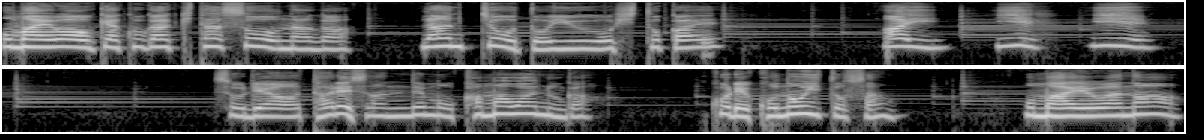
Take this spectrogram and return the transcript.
お前はお客が来たそうなが、蘭長というお人かえ。あい、いえ、いえ。そりゃあ誰さんでも構わぬが、これこの糸さん。お前はな、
